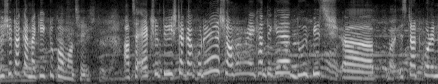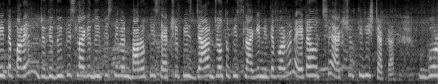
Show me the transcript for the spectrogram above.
দুশো টাকা নাকি একটু কম আছে? আচ্ছা একশো তিরিশ টাকা করে সর্বনিম্ন এখান থেকে দুই পিস স্টার্ট করে নিতে পারেন। যদি দুই পিস লাগে, দুই পিস নেবেন। বারো পিস একশো পিস যার যত পিস লাগে নিতে পারবেন। এটা হচ্ছে একশো তিরিশ টাকা। গোল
